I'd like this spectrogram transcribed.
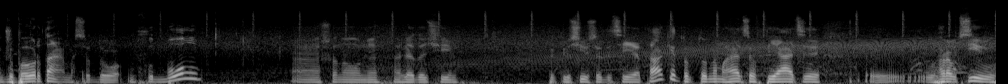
Отже, повертаємося до футболу. Е, Шановні глядачі, підключився до цієї атаки, тобто намагається в п'яті е, гравців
